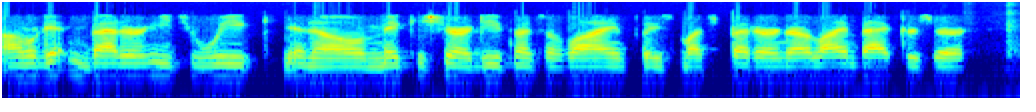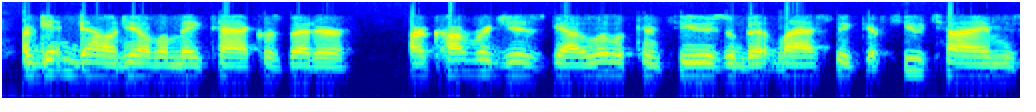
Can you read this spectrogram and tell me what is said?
Uh, we're getting better each week, you know, making sure our defensive line plays much better, and our linebackers are, are getting downhill to make tackles better. Our coverages got a little confused a bit last week a few times,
